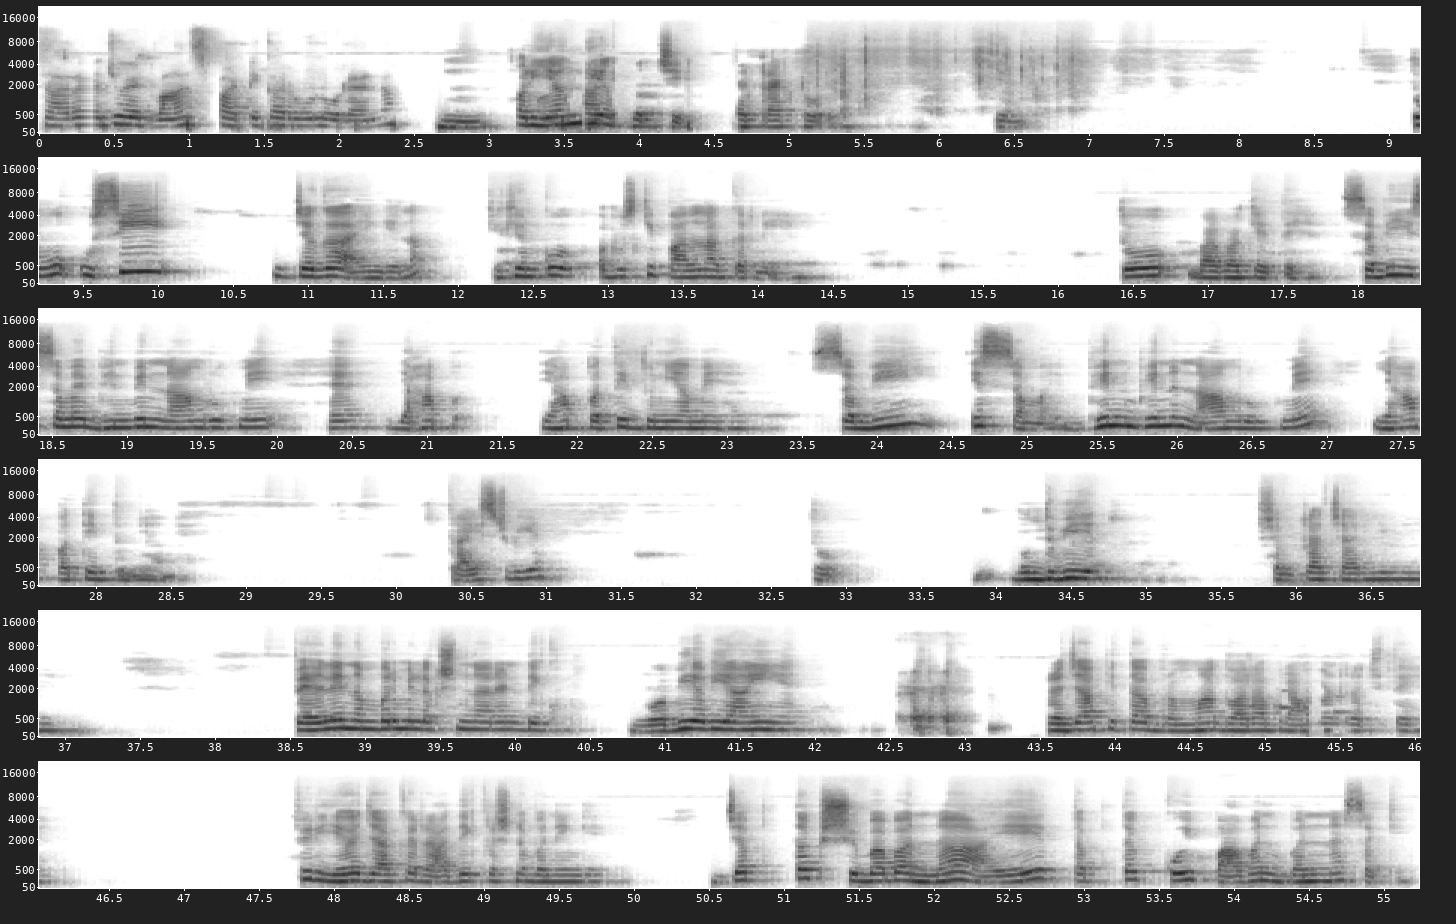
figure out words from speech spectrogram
सारा जो एडवांस पार्टी का रोल हो रहा है ना। हम्म और यंग यंग बच्चे अट्रैक्ट हो रहे हैं। यंग तो वो उसी जगह आएँगे ना क्योंकि उनको अब उसकी पालना करनी है। तो बाबा कहते हैं सभी इस समय भिन्न भिन्न नाम रूप में है यहाँ यहाँ पति दुनिया में है। सभी इस समय भिन्न भिन्न नाम रूप में यहाँ पति दुनिया में क्राइस्ट भी है तो बुद्ध भी है, शंकराचार्य भी है। पहले नंबर में लक्ष्मी नारायण देखो, वह भी अभी आई है। प्रजापिता ब्रह्मा द्वारा ब्राह्मण रचते हैं। फिर यह जाकर राधे कृष्ण बनेंगे। जब तक शिव बाबा न आए, तब तक कोई पावन बन न सके।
